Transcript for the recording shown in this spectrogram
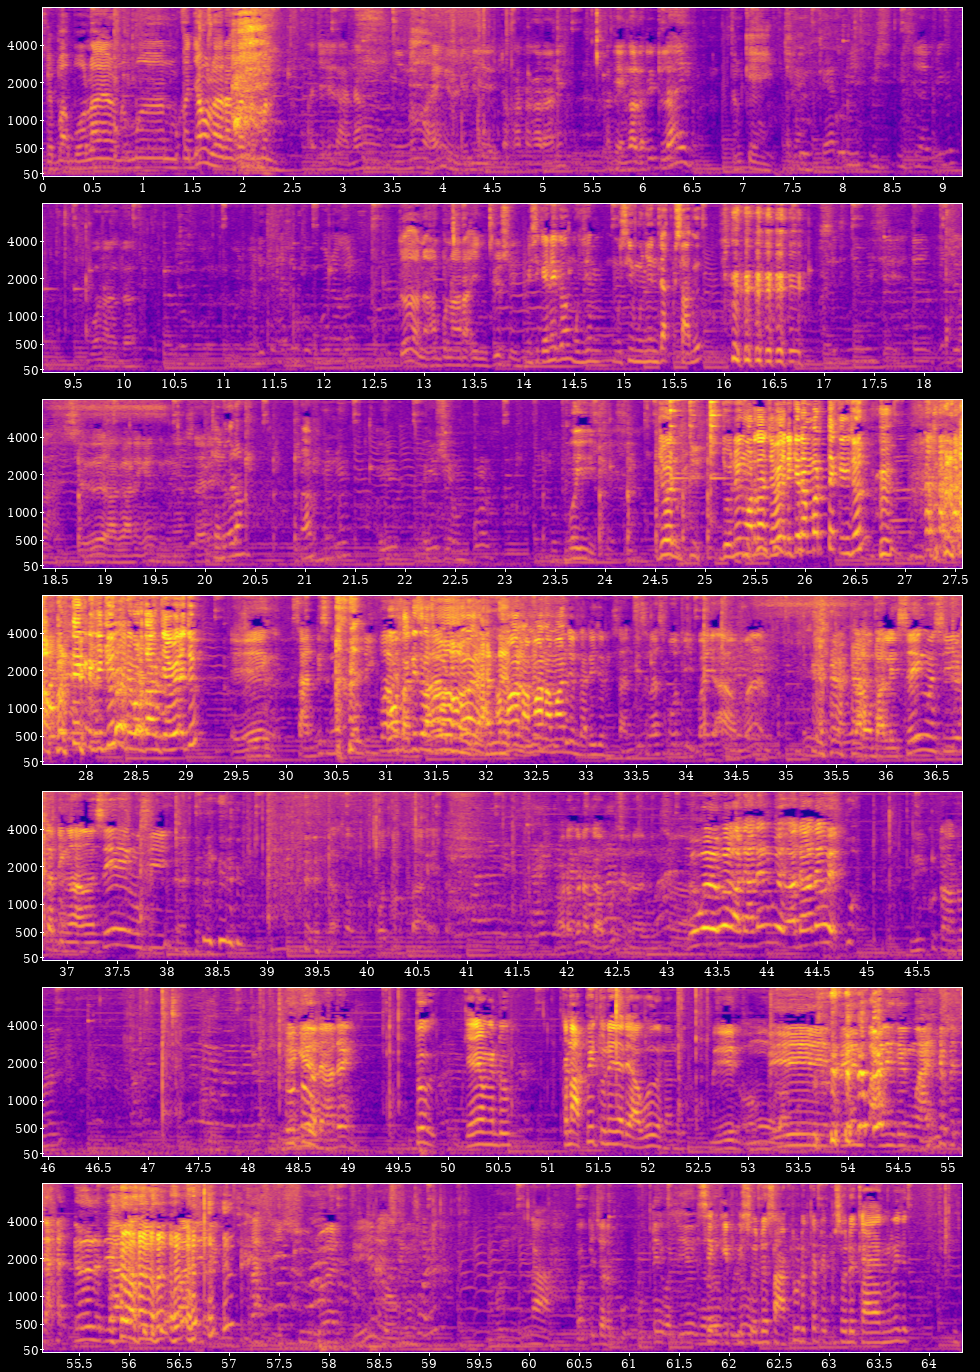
Sepak bola yang demen, maka jauh olahraga demen. aja di lanang minum aja gitu gini takar-takarannya. Oke, enggak dari delay. Oke. Buah naga. Tuh, anak ampun arah infus nih. Misi kene kok musim musim munyenjak saga. Nah, seragane kan dengan saya. Cari orang. Hah? Ayo ayo siampun. Woi. Jun, Jun ini ngortan cewek dikira mertek ya Jun. mertek nih Jun ini ngortan cewek Jun. Eh, Sandi senang Spotify. Oh, tadi salah Oh, Spotify. janda, Aman, aman, aman Jun dari Jun. Sandi senang Spotify ya aman. Kalau balik sing masih tadi nggak sing masih. Orang kena gabut sebenarnya. Weh, weh, weh, ada aneh, weh, ada aneh, weh. Ini ku taruh nih. Ada aneh. Yang itu. Kenapa itu nih jadi awal kan? Bin, kamu. Bin, bin paling pecah dulu dia. Isu. Iya, Nah, Berarti cara putih berarti ya. sing episode kudu. 1 deket episode kayak ini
